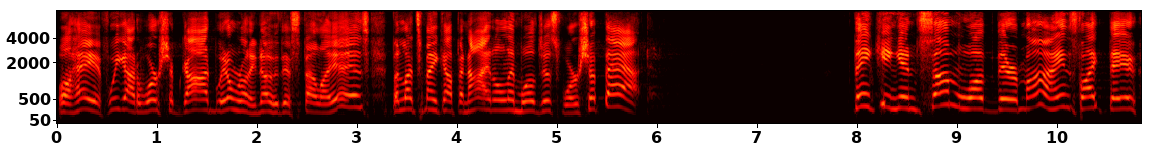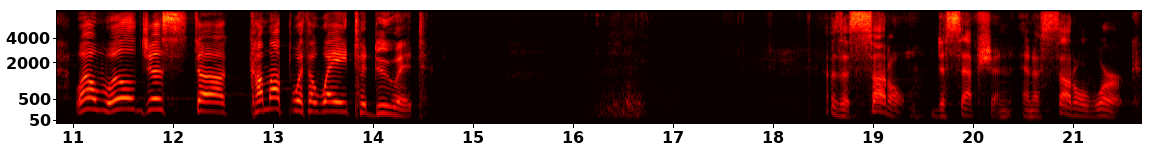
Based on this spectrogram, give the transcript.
Well, hey, if we got to worship God, we don't really know who this fella is, but let's make up an idol and we'll just worship that. Thinking in some of their minds, like they, well, we'll just uh, come up with a way to do it. That was a subtle deception and a subtle work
